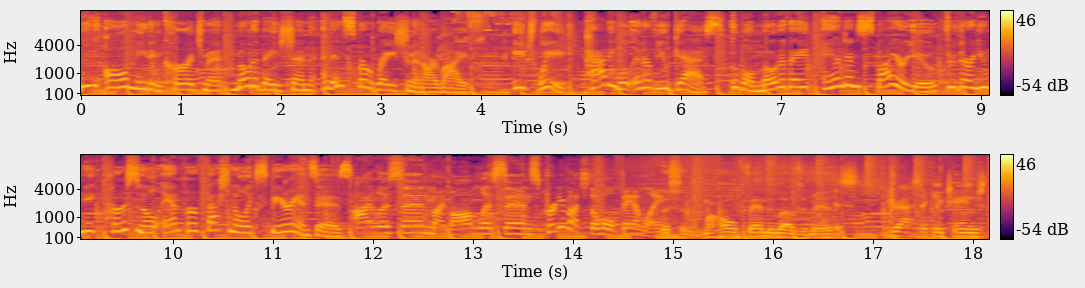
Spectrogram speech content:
We all need encouragement, motivation, and inspiration in our life. Each week, Patty will interview guests who will motivate and inspire you through their unique personal and professional experiences. I listen, my mom listens, pretty much the whole family. Listen, my whole family loves it, man. It's drastically changed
